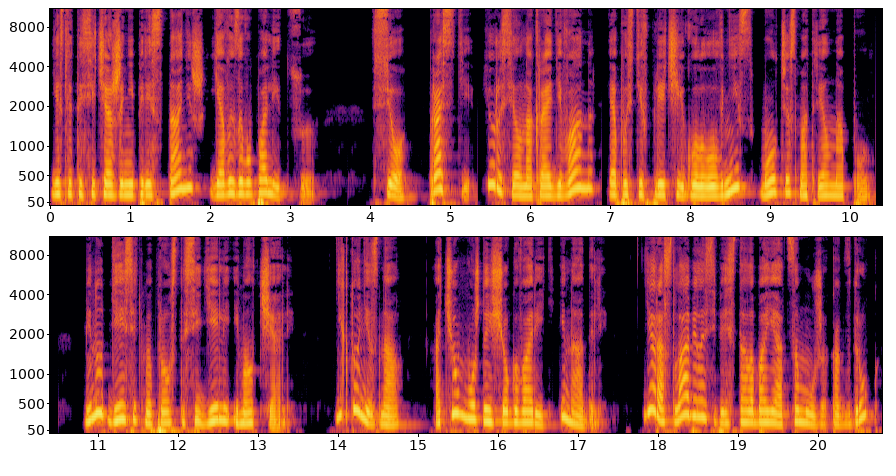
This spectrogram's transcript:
«Если ты сейчас же не перестанешь, я вызову полицию». «Все, «Прости». Юра сел на край дивана и, опустив плечи и голову вниз, молча смотрел на пол. Минут десять мы просто сидели и молчали. Никто не знал, о чем можно еще говорить и надо ли. Я расслабилась и перестала бояться мужа, как вдруг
